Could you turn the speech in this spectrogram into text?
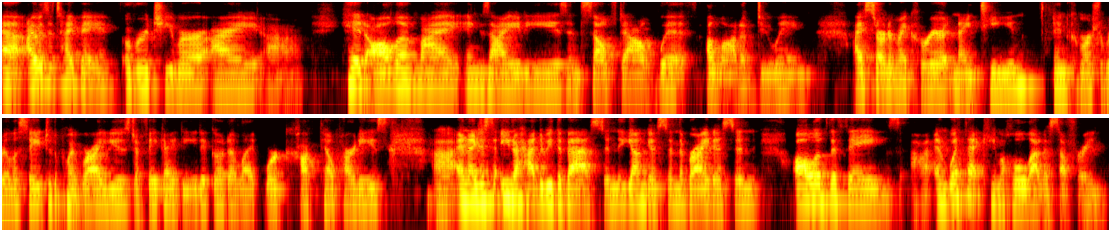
uh, I was a type A overachiever. I uh, hid all of my anxieties and self doubt with a lot of doing. I started my career at 19 in commercial real estate to the point where I used a fake ID to go to like work cocktail parties. Uh, and I just, you know, had to be the best and the youngest and the brightest and all of the things. Uh, and with that came a whole lot of suffering.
